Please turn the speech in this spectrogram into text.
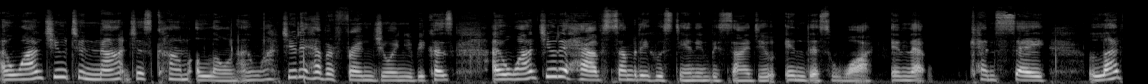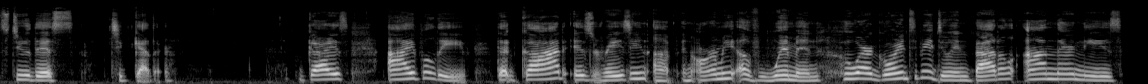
I want you to not just come alone. I want you to have a friend join you because I want you to have somebody who's standing beside you in this walk and that can say, let's do this together. Guys, I believe that God is raising up an army of women who are going to be doing battle on their knees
